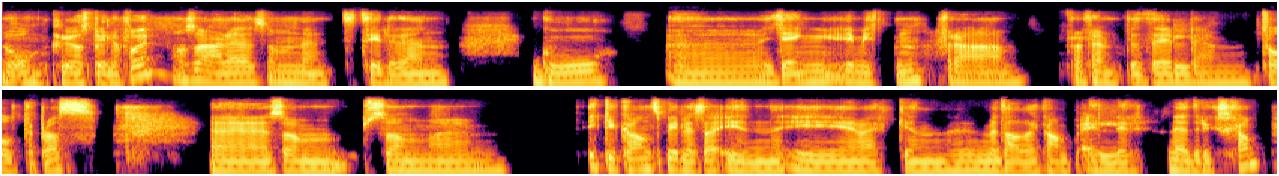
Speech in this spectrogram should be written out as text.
noe ordentlig å spille for. Og så er det, som nevnt tidligere, en god uh, gjeng i midten fra, fra femte til tolvteplass eh, som, som eh, ikke kan spille seg inn i verken medaljekamp eller nedrykkskamp.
